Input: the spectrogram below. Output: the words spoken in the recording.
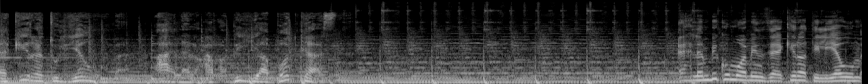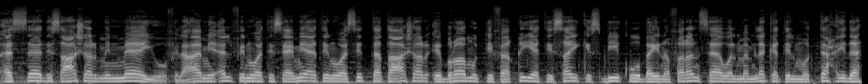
ذاكرة اليوم على العربية بودكاست. أهلا بكم ومن ذاكرة اليوم السادس عشر من مايو في العام 1916 إبرام اتفاقية سايكس بيكو بين فرنسا والمملكة المتحدة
